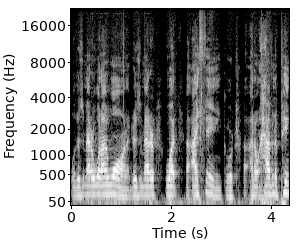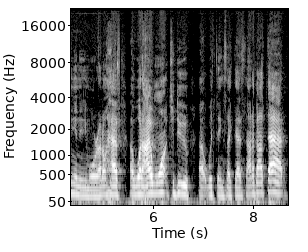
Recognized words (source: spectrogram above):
Well, it doesn't matter what I want. It doesn't matter what I think, or I don't have an opinion anymore. I don't have uh, what I want to do uh, with things like that. It's not about that.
